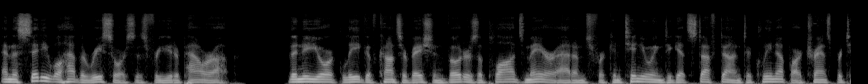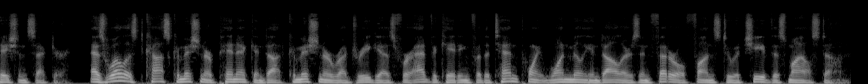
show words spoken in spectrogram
and the city will have the resources for you to power up. The New York League of Conservation Voters applauds Mayor Adams for continuing to get stuff done to clean up our transportation sector, as well as DCAS Commissioner Pinnock and DOT Commissioner Rodriguez for advocating for the $10.1 million in federal funds to achieve this milestone.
